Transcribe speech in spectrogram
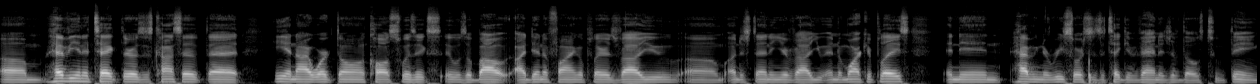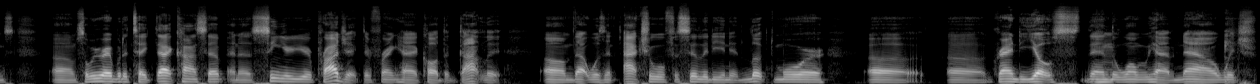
um, heavy into tech, there was this concept that he and I worked on called Swizzix. It was about identifying a player's value, um, understanding your value in the marketplace, and then having the resources to take advantage of those two things. Um, so we were able to take that concept and a senior year project that Frank had called the Gauntlet. Um, that was an actual facility, and it looked more uh, uh, grandiose than the one we have now, which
